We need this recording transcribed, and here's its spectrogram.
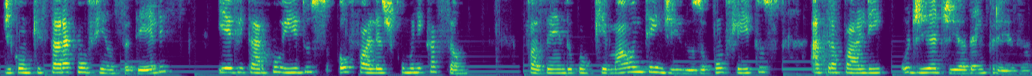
de conquistar a confiança deles e evitar ruídos ou falhas de comunicação, fazendo com que mal entendidos ou conflitos atrapalhem o dia a dia da empresa.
